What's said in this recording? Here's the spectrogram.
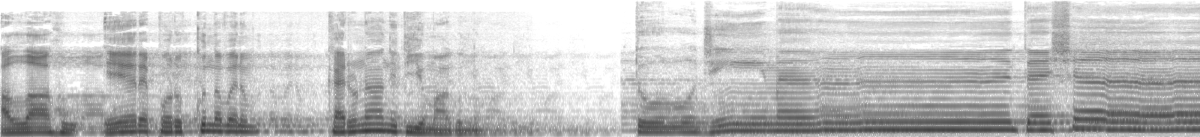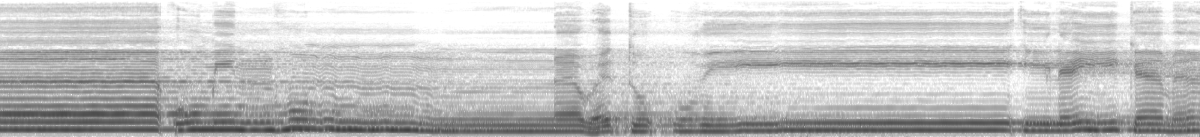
അള്ളാഹു ഏറെ പൊറുക്കുന്നവനും കരുണാനിധിയുമാകുന്നു ترجي من تشاء منهن وتؤوي إليك إليك من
